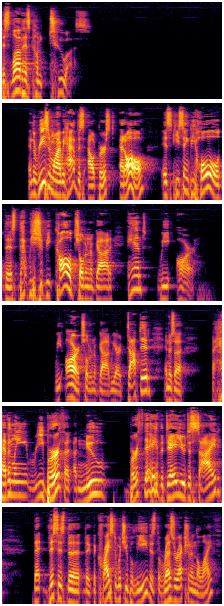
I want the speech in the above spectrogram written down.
This love has come to us. And the reason why we have this outburst at all is he's saying, Behold this, that we should be called children of God, and we are. We are children of God. We are adopted, and there's a, a heavenly rebirth, a, a new birthday, the day you decide that this is the, the, the Christ in which you believe is the resurrection and the life.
